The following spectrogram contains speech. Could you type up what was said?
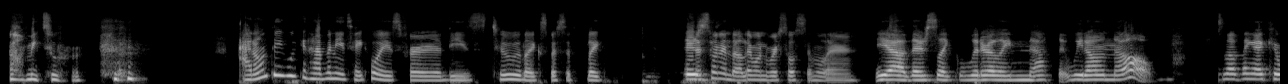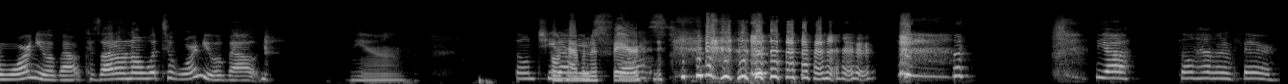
oh me too I don't think we can have any takeaways for these two, like specific, like There's this one and the other one were so similar. yeah, there's like literally nothing we don't know. There's nothing I can warn you about because I don't know what to warn you about. Yeah. Don't cheat Don't on have an affair. yeah, don't have an affair.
